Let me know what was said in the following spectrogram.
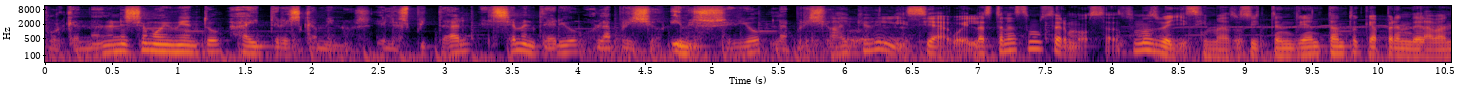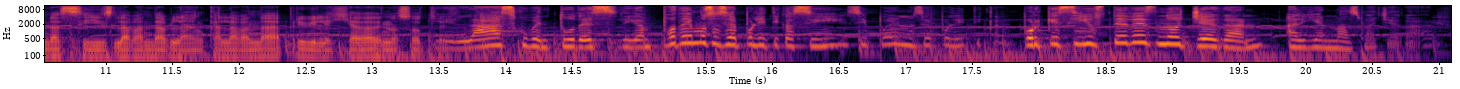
porque andando en ese movimiento hay tres caminos: el hospital, el cementerio o la prisión. Y me sucedió la prisión. Ay, qué delicia, güey. Las trans somos hermosas, somos bellísimas. O si tendrían tanto que aprender la banda cis, la banda blanca, la banda privilegiada de nosotros. Que las juventudes digan, podemos hacer política, sí, sí pueden hacer política. Porque si ustedes no llegan, alguien más va a llegar.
